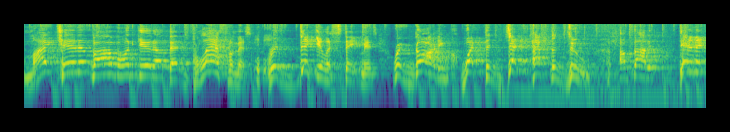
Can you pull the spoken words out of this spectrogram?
Mike Tannenbaum on Get Up, that blasphemous, ridiculous statements regarding what the Jets have to do about it Damn it,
